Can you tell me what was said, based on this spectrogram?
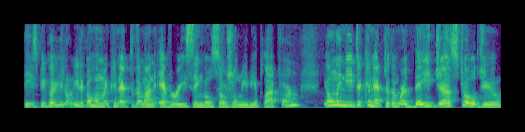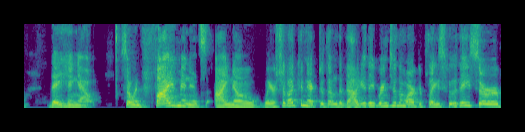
these people. You don't need to go home and connect to them on every single social media platform. You only need to connect to them where they just told you they hang out. So in five minutes, I know where should I connect with them, the value they bring to the marketplace, who they serve,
